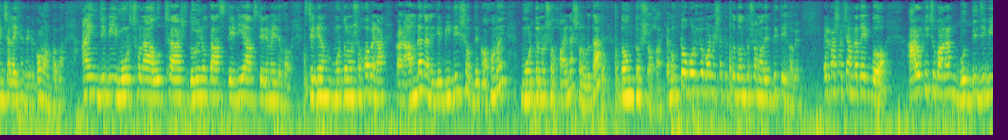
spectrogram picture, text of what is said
ইনশাআল্লাহ এখান থেকে কমন পাবা। আইনজীবী, মূর্ছনা, উচ্ছ্বাস, দৈনতা স্টেডিয়াম স্টেডিয়ামে দেখো স্টেডিয়াম মূর্ধন্যস্ব হবে না, কারণ আমরা জানি যে বিধির শব্দে কখনোই মূর্ধন্যস্ব হয় না, সর্বদা দন্তস্ব হয়। এবং ট বর্গীয় বর্ণের সাথে তো দন্ত সমাদের দিতেই হবে। এর পাশাপাশি আমরা দেখব আরও কিছু বানান, বুদ্ধিজীবী,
